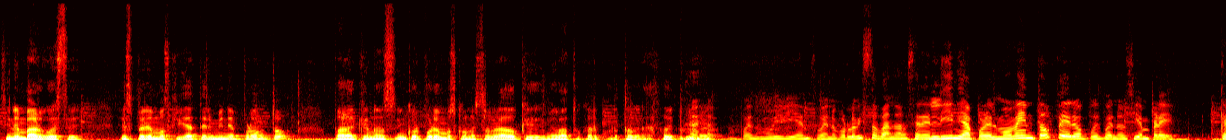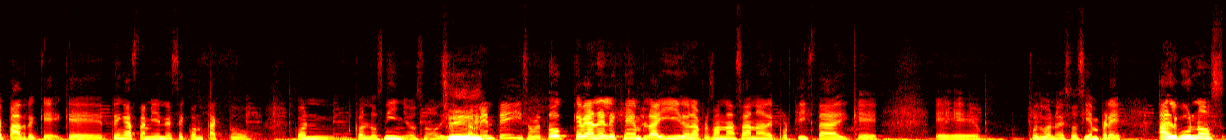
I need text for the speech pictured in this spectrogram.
Sin embargo, este, esperemos que ya termine pronto para que nos incorporemos con nuestro grado que me va a tocar cuarto grado de primaria. Pues muy bien, bueno, por lo visto van a ser en línea por el momento, pero pues bueno, siempre qué padre que, que tengas también ese contacto con, con los niños, ¿no? Sí. Directamente y sobre todo que vean el ejemplo ahí de una persona sana, deportista y que, eh, pues bueno, eso siempre algunos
